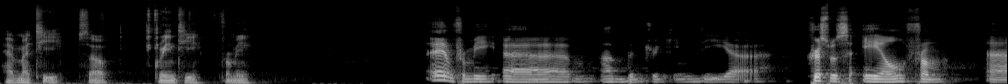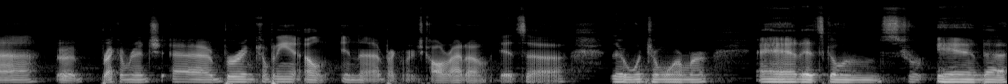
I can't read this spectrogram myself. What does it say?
have my tea. So green tea for me. And for me, um, I've been drinking the uh, Christmas ale from uh, Breckenridge uh, Brewing Company out in uh, Breckenridge, Colorado. It's uh, their winter warmer, and it's going. Str- and uh,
